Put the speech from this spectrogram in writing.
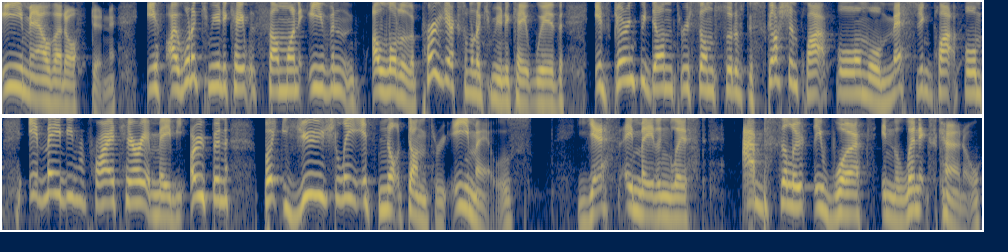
email that often. If I want to communicate with someone, even a lot of the projects I want to communicate with, it's going to be done through some sort of discussion platform or messaging platform. It may be proprietary, it may be open, but usually it's not done through emails. Yes, a mailing list absolutely works in the Linux kernel,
